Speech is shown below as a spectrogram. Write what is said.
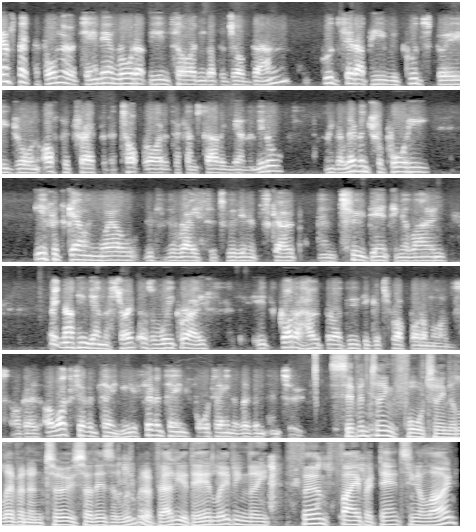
bounced back to form there at Sandown, roared up the inside and got the job done. Good setup here with good speed, drawn off the track for the top rider to come sailing down the middle. I think 11 Traporti if it's going well, this is a race that's within its scope. And two, Dancing Alone, beat nothing down the straight. That was a weak race. It's got a hope, but I do think it's rock bottom odds. I'll go. I like 17 here 17, 14, 11, and 2. 17, 14, 11, and 2. So there's a little bit of value there, leaving the firm favourite Dancing Alone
